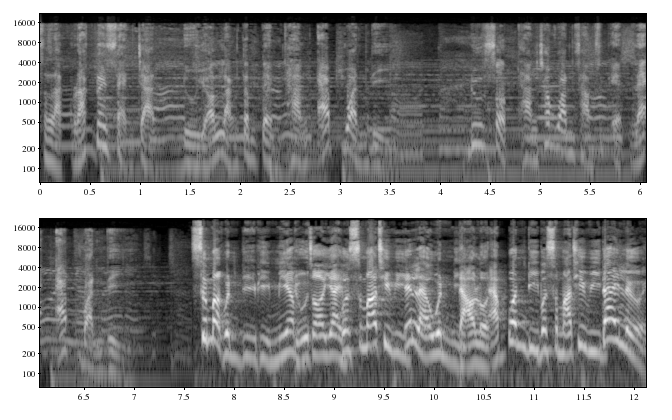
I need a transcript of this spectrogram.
สลักรักในแสงจันทร์ดูย้อนหลังเต็มๆทางแอปวันดี ดูสดทางช่องวัน 31 และแอปวันดี สมัครวันดีพรีเมียมดูจอใหญ่บนสมาร์ททีวีได้แล้ววันนี้ ดาวน์โหลดแอปวันดีบนสมาร์ททีวีได้เลย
